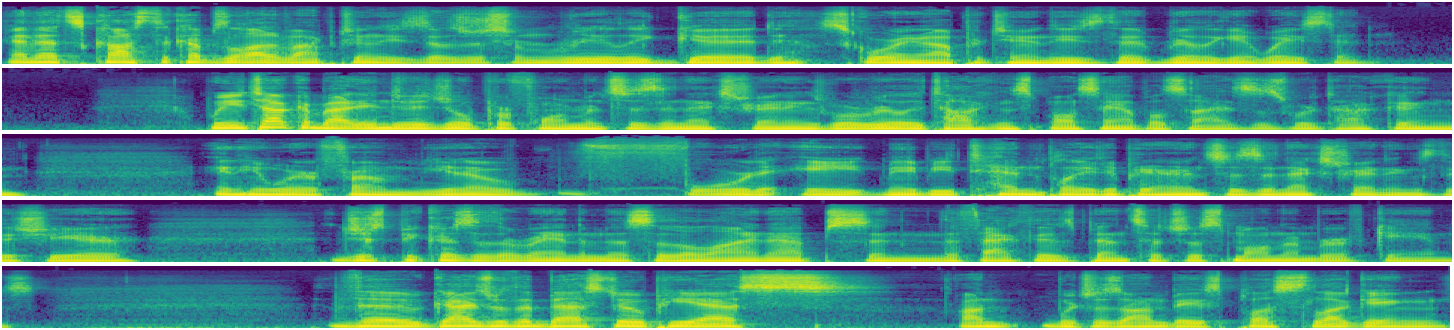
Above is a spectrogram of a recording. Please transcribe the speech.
And that's cost the Cubs a lot of opportunities. Those are some really good scoring opportunities that really get wasted when you talk about individual performances in extra innings, we're really talking small sample sizes. We're talking anywhere from you know four to eight, maybe ten plate appearances in extra innings this year, just because of the randomness of the lineups and the fact that it's been such a small number of games. The guys with the best OPS on which is on base plus slugging,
